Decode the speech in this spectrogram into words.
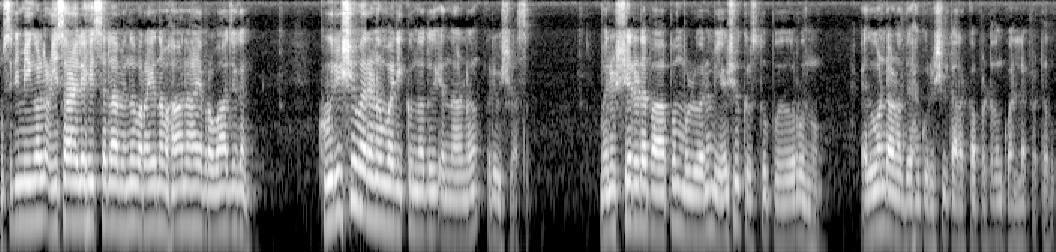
മുസ്ലിമീങ്ങൾ ഈസാ അലഹിസ്സലാം എന്ന് പറയുന്ന മഹാനായ പ്രവാചകൻ കുരിശു വരണം വരിക്കുന്നത് എന്നാണ് ഒരു വിശ്വാസം. മനുഷ്യരുടെ പാപം മുഴുവനും യേശു ക്രിസ്തു പേറുന്നു. അതുകൊണ്ടാണ് അദ്ദേഹം കുരിശിൽ തറക്കപ്പെട്ടതും കൊല്ലപ്പെട്ടതും.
